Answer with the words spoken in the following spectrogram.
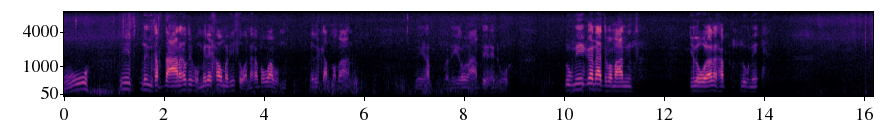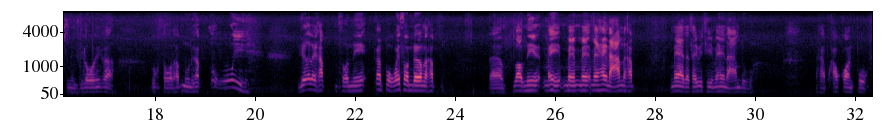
นี่หนึ่งสัปดาห์นะครับ ที่ผมไม่ได้เข้ามาที่สวนนะครับ เพราะว่าผมไม่ได้กลับมาบ้าน นี่ครับ วันนี้ก็มาอัปเดตให้ดู ลูกนี้ก็น่าจะประมาณกิโลแล้วนะครับ ลูกนี้ หนึ่งกิโลนี่ก็ลูกโตแล้วครับนู่นครับโอ้ยเยอะเลยครับโซนนี้ก็ปลูกไว้โซนเดิมแหละครับ แต่รอบนี้ไม่ไม่ไม่ไม่ให้น้ำนะครับ แม่จะใช้วิธีไม่ให้น้ำดูนะครับเขาก่อนปลูก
